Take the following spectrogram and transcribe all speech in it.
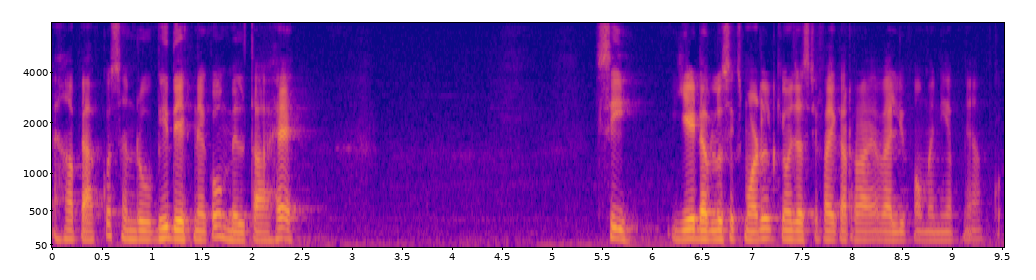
यहाँ पे आपको सनरूफ भी देखने को मिलता है। सी ये डब्ल्यू सिक्स मॉडल क्यों जस्टिफाई कर रहा है वैल्यू फॉर मनी अपने आप को?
